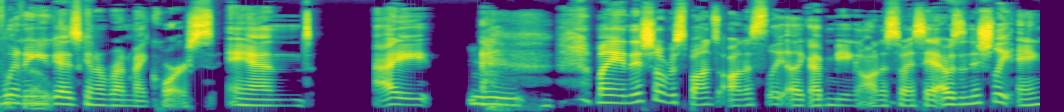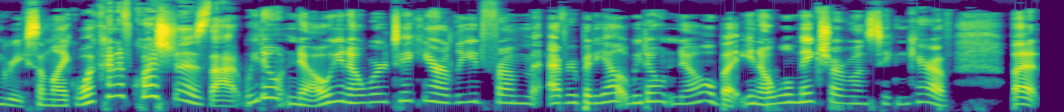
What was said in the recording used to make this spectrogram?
when are out. you guys going to run my course? And I Mm. my initial response, honestly, like I'm being honest when I say it, I was initially angry because I'm like, what kind of question is that? We don't know. You know, we're taking our lead from everybody else. We don't know, but, you know, we'll make sure everyone's taken care of. But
